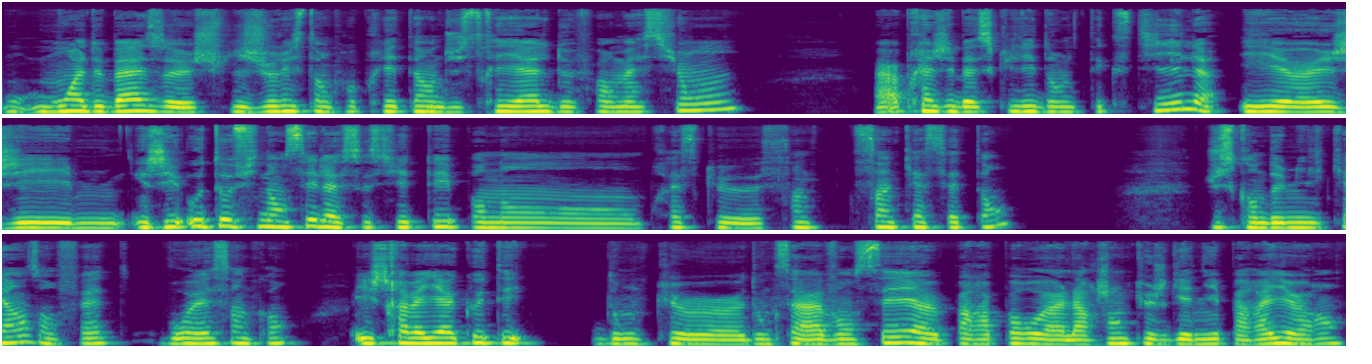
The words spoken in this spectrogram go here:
moi de base, je suis juriste en propriété industrielle de formation. Après, j'ai basculé dans le textile et mmh, j'ai autofinancé la société pendant presque 5, 5 à 7 ans, jusqu'en 2015 en fait. Ouais, 5 ans. Et je travaillais à côté. Donc, donc ça avançait par rapport à l'argent que je gagnais par ailleurs. Hein.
